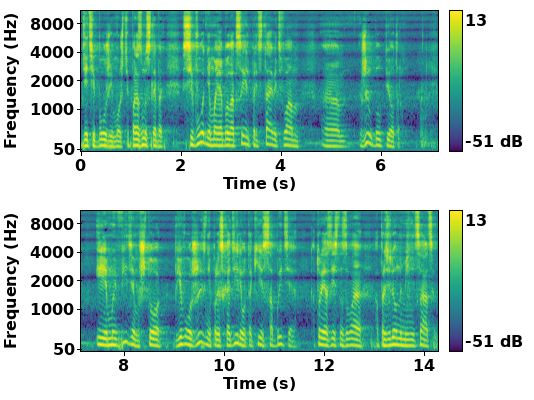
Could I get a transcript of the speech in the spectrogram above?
дети Божьи, можете поразмыслить об этом. Сегодня моя была цель представить вам, э, жил-был Петр. И мы видим, что в его жизни происходили вот такие события, которые я здесь называю определенными инициациями.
